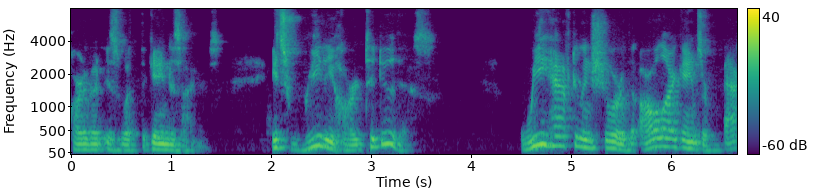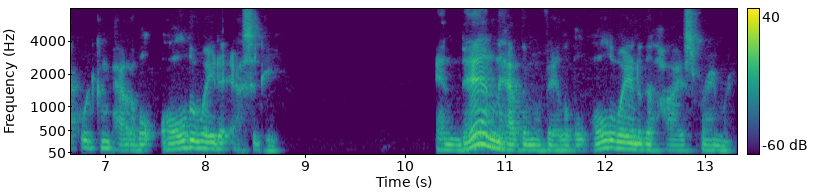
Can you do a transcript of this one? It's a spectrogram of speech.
Part of it is with the game designers. It's really hard to do this we have to ensure that all our games are backward compatible all the way to SD and then have them available all the way into the highest frame rates.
